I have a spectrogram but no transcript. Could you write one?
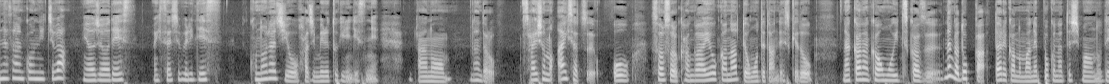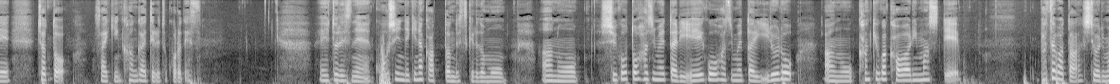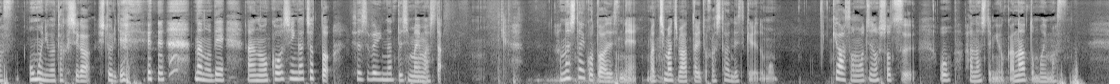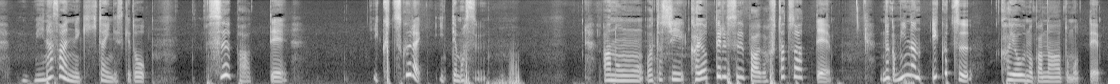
皆さんこんにちは、明星です。お久しぶりです。このラジオを始めるときにですね、あの、なんだろう、最初の挨拶をそろそろ考えようかなって思ってたんですけど、なかなか思いつかず、なんかどっか誰かの真似っぽくなってしまうので、ちょっと最近考えてるところです。えっ、とですね、更新できなかったんですけれども、あの、仕事始めたり、英語を始めたり、いろいろ、あの、環境が変わりまして、バタバタしております。主に私が一人で。なので、あの、更新がちょっと久しぶりになってしまいました。話したいことはですね、まあ、ちまちまあったりとかしたんですけれども、今日はそのうちの一つを話してみようかなと思います。皆さんに聞きたいんですけど、スーパーって、いくつぐらい行ってます？あのー私、通ってるスーパーが2つあって、なんかみんないくつ通うのかなと思って、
